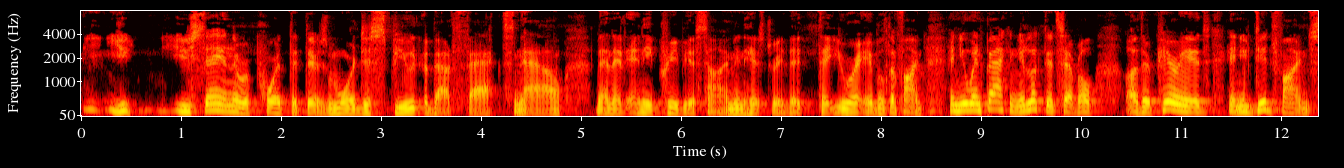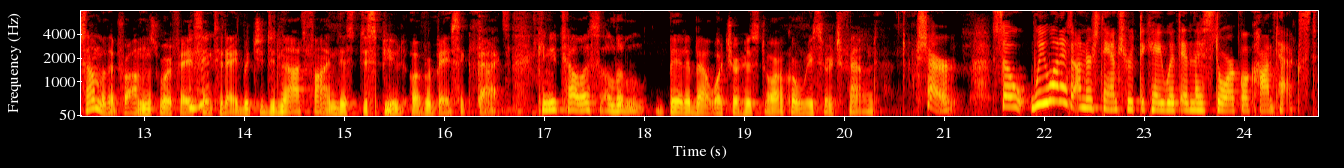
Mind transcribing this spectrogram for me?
You, you say in the report that there's more dispute about facts now than at any previous time in history that, that you were able to find. And you went back and you looked at several other periods and you did find some of the problems we're facing mm-hmm. today, but you did not find this dispute over basic facts. Can you tell us a little bit about what your historical research found? Sure. So we wanted to understand truth decay within the historical context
